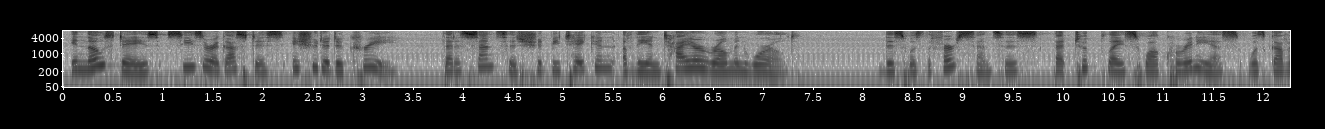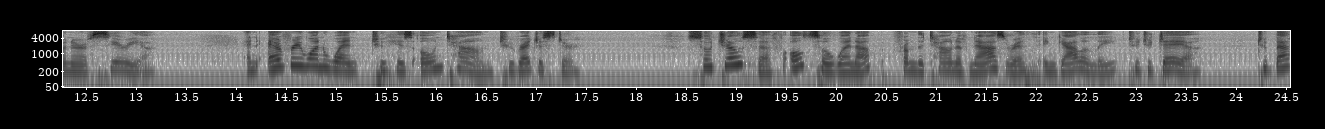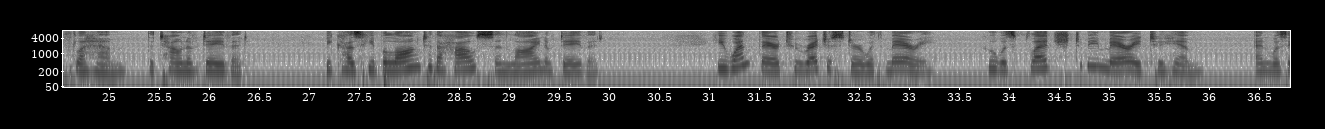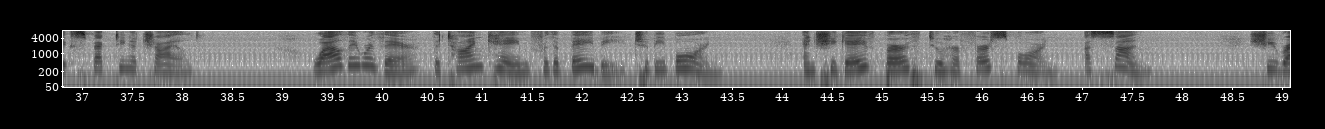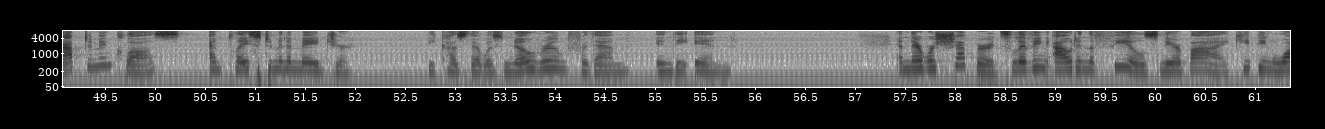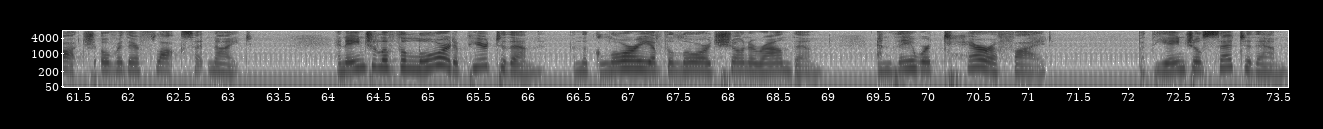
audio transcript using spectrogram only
In those days, Caesar Augustus issued a decree that a census should be taken of the entire Roman world. This was the first census that took place while Quirinius was governor of Syria, and everyone went to his own town to register. So Joseph also went up from the town of Nazareth in Galilee to Judea, to Bethlehem, the town of David, because he belonged to the house and line of David. He went there to register with Mary, who was pledged to be married to him and was expecting a child. While they were there, the time came for the baby to be born, and she gave birth to her firstborn, a son. She wrapped him in cloths and placed him in a manger, because there was no room for them in the inn. And there were shepherds living out in the fields nearby, keeping watch over their flocks at night. An angel of the Lord appeared to them, and the glory of the Lord shone around them, and they were terrified. But the angel said to them,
